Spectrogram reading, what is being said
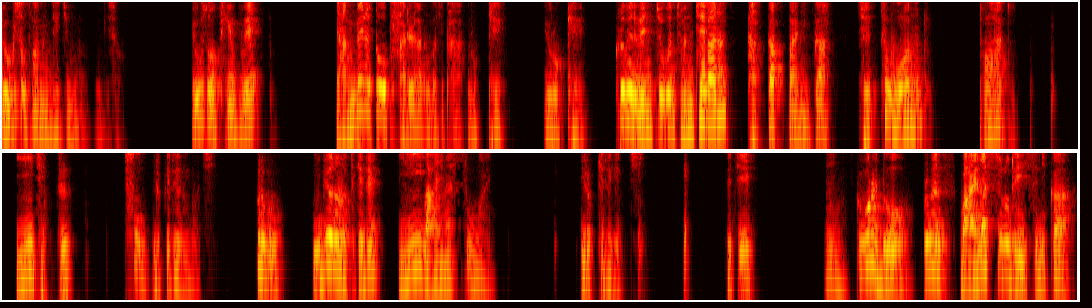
여기서 구하면 되지, 뭐, 여기서. 여기서 어떻게 구해? 양변에 또 발을 하는 거지, 바. 요렇게. 요렇게. 그러면 왼쪽은 전체 반은 각각 바니까 Z1 더하기 2Z2 이렇게 되는 거지. 그리고 우변은 어떻게 돼? 2-5y. 이렇게 되겠지. 됐지? 음, 그거를 넣어. 그러면 마이너스로 돼 있으니까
